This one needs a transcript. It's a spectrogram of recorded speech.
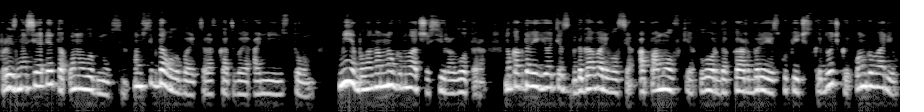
Произнося это, он улыбнулся. Он всегда улыбается, рассказывая о Мии Стоун. Мия была намного младше Сира Лотера, но когда ее отец договаривался о помолвке лорда Карбрея с купеческой дочкой, он говорил,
